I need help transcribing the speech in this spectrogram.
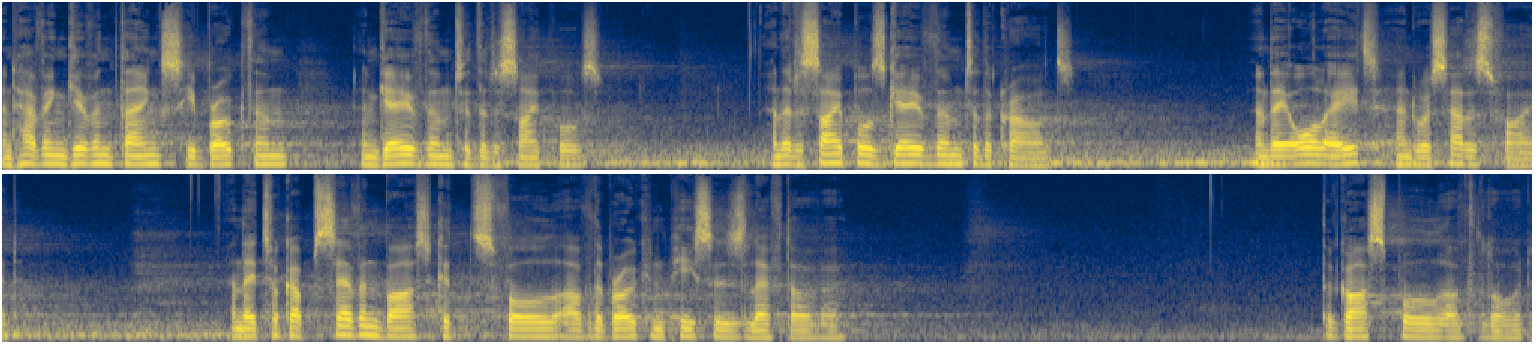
and having given thanks, he broke them and gave them to the disciples. And the disciples gave them to the crowds. And they all ate and were satisfied. And they took up seven baskets full of the broken pieces left over. The Gospel of the Lord.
